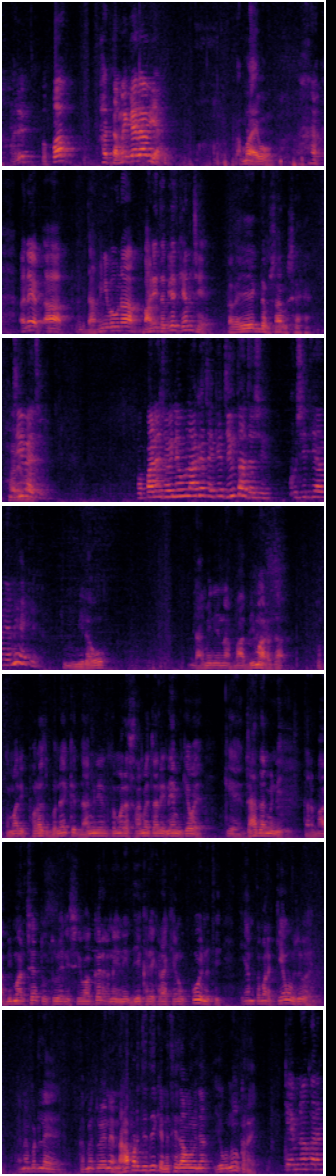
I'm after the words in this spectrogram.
અરે પપ્પા હા તમે ક્યારે આવ્યા? હમણાં આવ્યો હા, અને આ દામિની બહુના બાની તબિયત કેમ છે? હવે એકદમ સારું છે. અરે જીવે વાહ. છે. પપ્પાને જોઈને એવું લાગે છે કે જીવતા જ હશે. ખુશીથી આવ્યા ને એટલે. મીરાઓ દામિનીના બા બીમાર હતા. તો તમારી ફરજ બને કે દામિનીને તમારે સામે ચાલીને એમ કહેવાય કે જાદામિની તારા બા બીમાર છે તો તું એની સેવા કર અને એની દેખરેખ રાખ એનું કોઈ નથી. એમ તમારે કહેવું જોઈએ. એના બદલે તમે તો એને ના પડી દીધી કે નથી જવાનું ત્યાં? એવું ન કરાય. કેમ ન કરાય?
